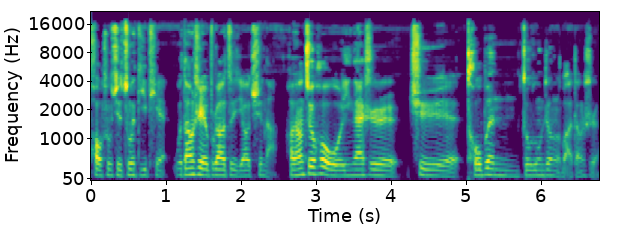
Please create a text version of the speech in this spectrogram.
跑出去坐地铁，我当时也不知道自己要去哪，好像最后我应该是去投奔周宗正了吧？当时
